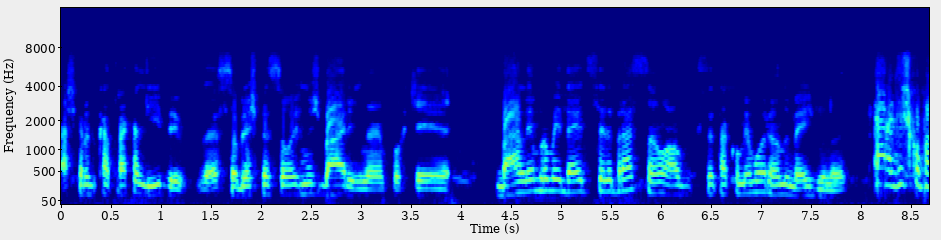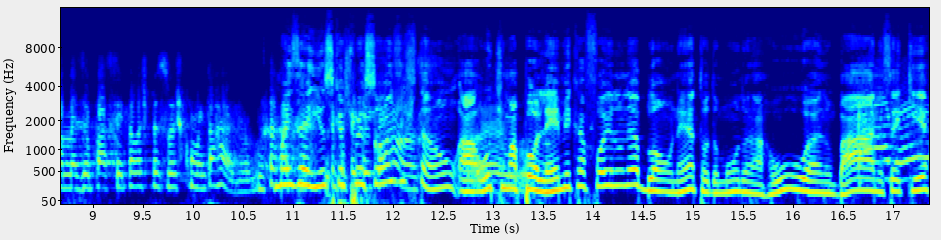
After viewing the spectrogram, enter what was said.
acho que era do Catraca Livre, né, sobre as pessoas nos bares, né? Porque bar lembra uma ideia de celebração, algo que você tá comemorando mesmo, né? Cara, desculpa, mas eu passei pelas pessoas com muita raiva. Mas é isso que as pessoas estão. A É, última polêmica foi no Leblon, né? Todo mundo na rua, no bar, não sei o Ah, quê.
